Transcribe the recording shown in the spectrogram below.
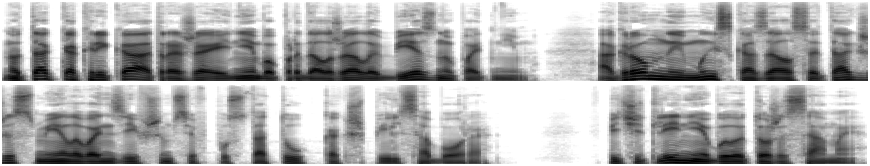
Но так как река, отражая небо, продолжала бездну под ним, огромный мыс казался так же смело вонзившимся в пустоту, как шпиль собора. Впечатление было то же самое.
